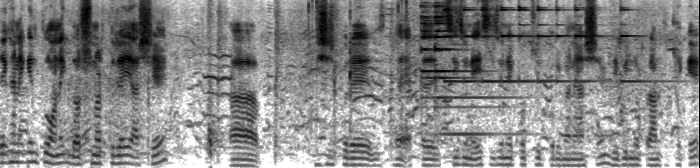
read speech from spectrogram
এখানে কিন্তু অনেক দর্শনার্থীরাই আসে। বিশেষ করে একটা সিজনে এই সিজনে প্রচুর পরিমাণে আসে। বিভিন্ন প্রান্ত থেকে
